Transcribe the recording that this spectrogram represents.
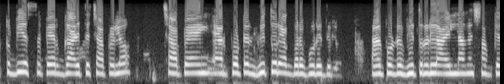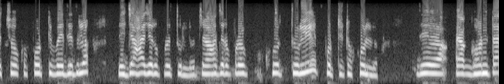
একটু বিএসএফ এর গাড়িতে চাপেলো। চাপে এয়ারপোর্টের ভিতরে একবারে ভরে দিল। এয়ারপোর্টের ভিতরে লাইন লাগে সবকে চোখ পট্টি বেঁধে দিল। দিয়ে জাহাজের উপরে তুললো। জাহাজের উপরে তুলিয়ে পট্টিটা খুললো। দিয়ে এক ঘণ্টা,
